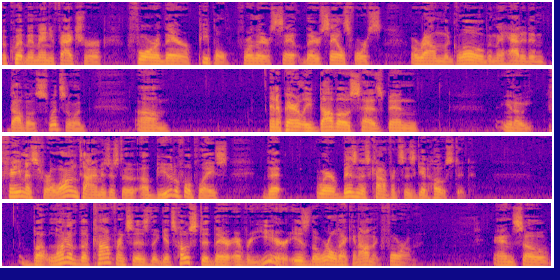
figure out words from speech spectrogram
equipment manufacturer for their people, for their sa- their sales force around the globe, and they had it in Davos, Switzerland. Um, and apparently, Davos has been, you know, famous for a long time as just a, a beautiful place that where business conferences get hosted. But one of the conferences that gets hosted there every year is the World Economic Forum. And so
